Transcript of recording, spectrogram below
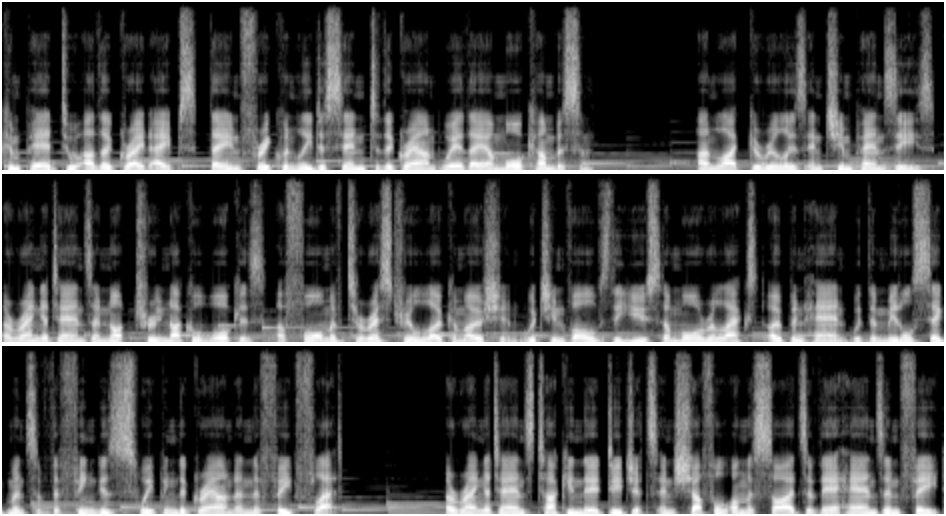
Compared to other great apes, they infrequently descend to the ground where they are more cumbersome. Unlike gorillas and chimpanzees, orangutans are not true knuckle walkers, a form of terrestrial locomotion which involves the use of a more relaxed open hand with the middle segments of the fingers sweeping the ground and the feet flat. Orangutans tuck in their digits and shuffle on the sides of their hands and feet.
